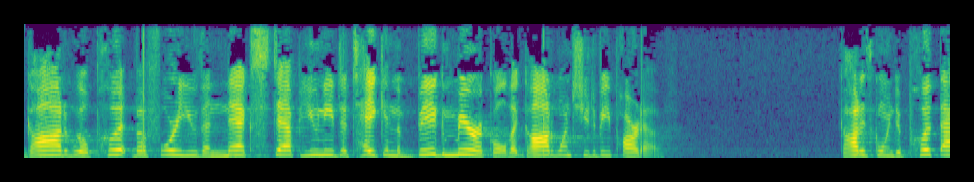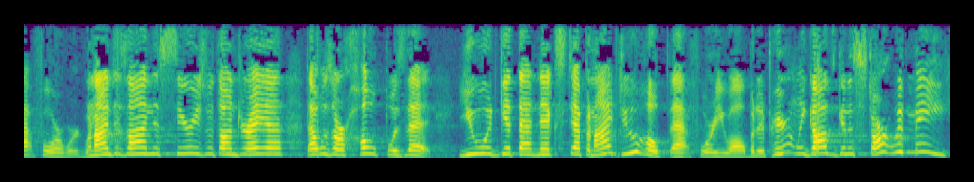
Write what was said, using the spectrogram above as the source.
God will put before you the next step you need to take in the big miracle that God wants you to be part of. God is going to put that forward. When I designed this series with Andrea, that was our hope was that you would get that next step. And I do hope that for you all. But apparently, God's going to start with me.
